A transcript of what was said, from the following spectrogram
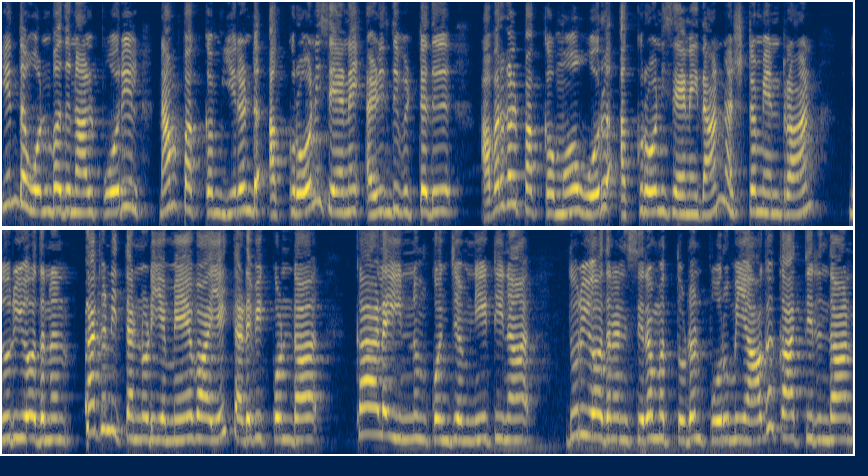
இந்த ஒன்பது நாள் போரில் நம் பக்கம் இரண்டு அக்ரோனி சேனை அழிந்து விட்டது. அவர்கள் பக்கமோ ஒரு அக்ரோனி சேனைதான் நஷ்டம் என்றான் துரியோதனன். தகுனி தன்னுடைய மேவாயை தடவிக்கொண்டார் காலை இன்னும் கொஞ்சம் நீட்டினார். துரியோதனன் சிரமத்துடன் பொறுமையாக காத்திருந்தான்.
